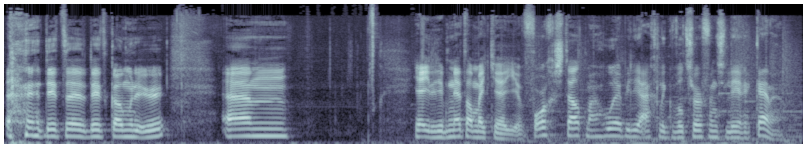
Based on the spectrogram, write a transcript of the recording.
dit, eh, dit komende uur. Ehm, ja, jullie hebben net al met je, je voorgesteld, maar hoe hebben jullie eigenlijk World leren kennen?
